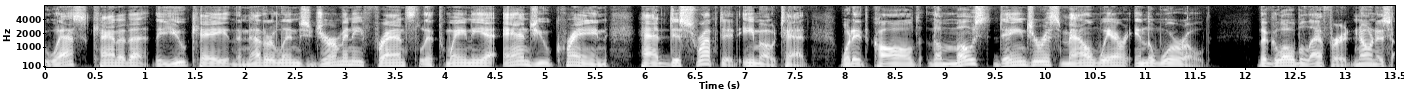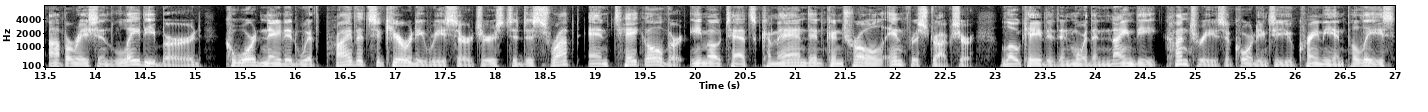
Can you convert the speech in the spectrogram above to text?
US, Canada, the UK, the Netherlands, Germany, France, Lithuania, and Ukraine had disrupted Emotet, what it called the most dangerous malware in the world. The global effort, known as Operation Ladybird, coordinated with private security researchers to disrupt and take over Emotet's command and control infrastructure, located in more than 90 countries, according to Ukrainian police,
